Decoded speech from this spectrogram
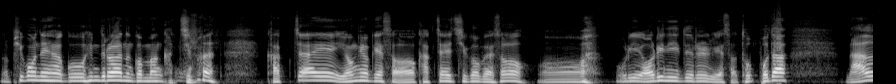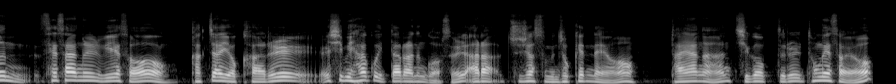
어, 피곤해하고 힘들어하는 것만 같지만 각자의 영역에서 각자의 직업에서 어, 우리 어린이들을 위해서 도, 보다 나은 세상을 위해서 각자의 역할을 열심히 하고 있다라는 것을 알아주셨으면 좋겠네요. 다양한 직업들을 통해서요.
